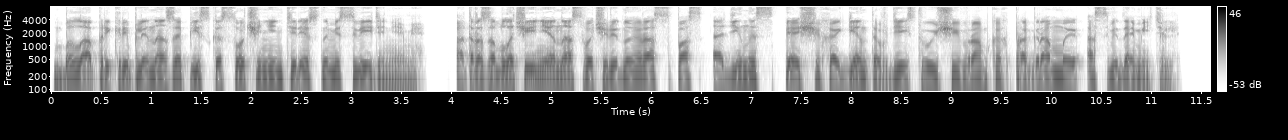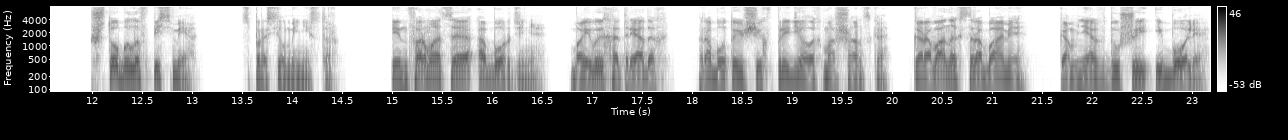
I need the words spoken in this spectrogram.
была прикреплена записка с очень интересными сведениями. От разоблачения нас в очередной раз спас один из спящих агентов, действующий в рамках программы «Осведомитель». «Что было в письме?» – спросил министр. «Информация об Ордене, боевых отрядах, работающих в пределах Маршанска, караванах с рабами, камнях души и боли,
